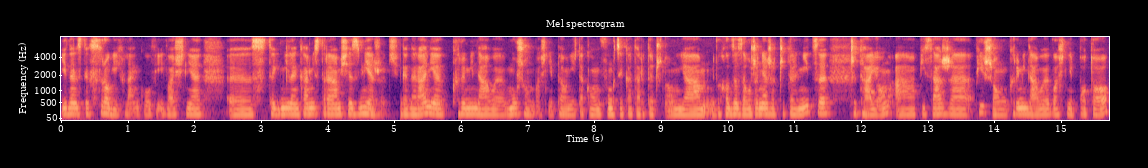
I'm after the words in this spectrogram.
jeden z tych srogich lęków i właśnie e, z tymi lękami starałam się zmierzyć. Generalnie kryminały muszą właśnie pełnić taką funkcję katartyczną. Ja wychodzę z założenia, że czytelnicy czytelnicy czytają, a pisarze piszą kryminały właśnie po to,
